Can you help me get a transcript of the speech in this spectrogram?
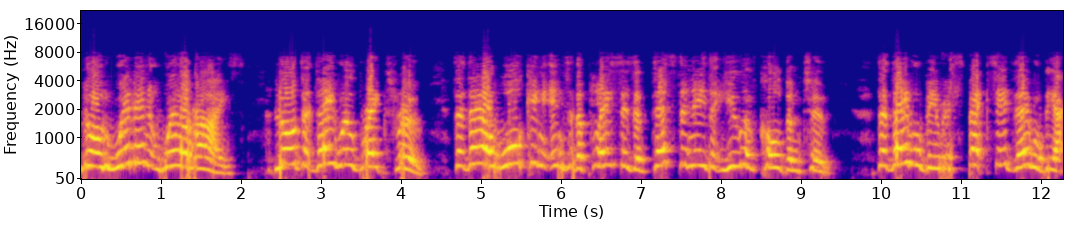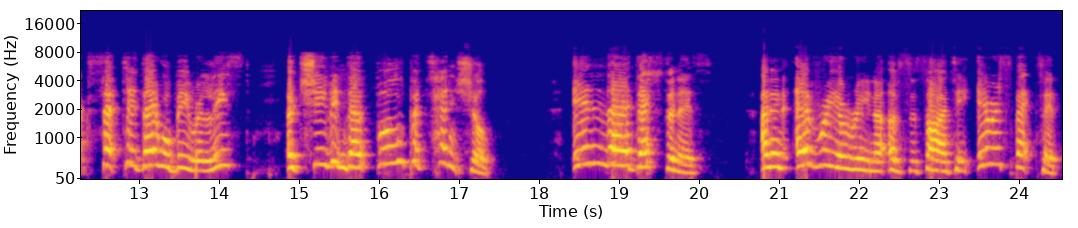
Lord, women will arise. Lord, that they will break through, that they are walking into the places of destiny that you have called them to, that they will be respected, they will be accepted, they will be released, achieving their full potential in their destinies and in every arena of society, irrespective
